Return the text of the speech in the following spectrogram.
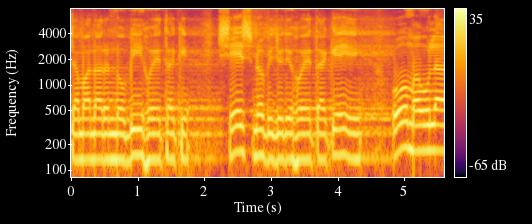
জামানার নবী হয়ে থাকে, শেষ নবী যদি হয়ে থাকে, ও মাওলা,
